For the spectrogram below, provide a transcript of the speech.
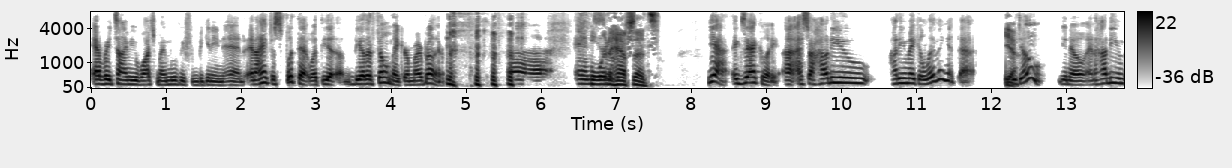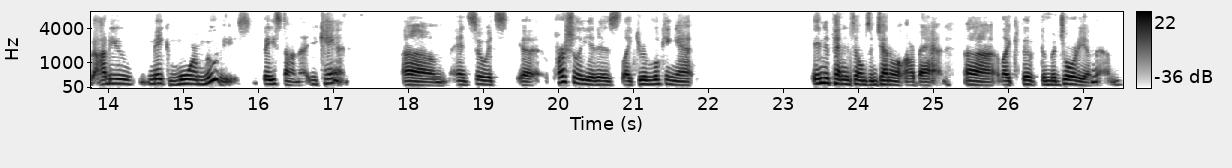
every time you watch my movie from beginning to end, and I have to split that with the uh, the other filmmaker, my brother. uh, and Four and a half cents. yeah, exactly. Uh, so how do you how do you make a living at that? Yeah. You don't, you know. And how do you how do you make more movies based on that? You can't. Um, and so it's uh, partially it is like you're looking at independent films in general are bad, uh, like the the majority of them,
